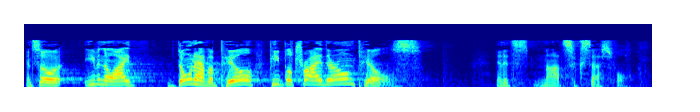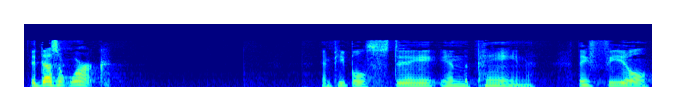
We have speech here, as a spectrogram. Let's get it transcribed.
And so, even though I don't have a pill, people try their own pills. And it's not successful. It doesn't work. And people stay in the pain. They feel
